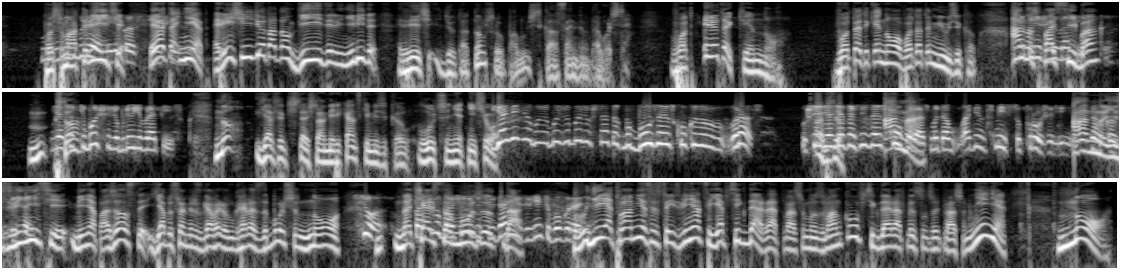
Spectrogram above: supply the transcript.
Посмотрите. Не это нет. Речь не идет о том, видели, не видели. Речь идет о том, что вы получите колоссальное удовольствие. Вот это кино. Вот это кино, вот это мюзикл. Анна, спасибо. Я все-таки больше люблю европейскую. Но я все-таки считаю, что американский мюзикл лучше нет ничего. Я видел, мы, мы же были в Штатах, бог знает сколько раз. Уж я, а, я, я даже не знаю, сколько Анна, раз. Мы там 11 месяцев прожили. Анна, знаю, извините бежать. меня, пожалуйста. Я бы с вами разговаривал гораздо больше, но Все, начальство большое, может... До свидания, да. извините, Бога ради. Нет, вам не со что извиняться. Я всегда рад вашему звонку, всегда рад выслушать ваше мнение. Но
